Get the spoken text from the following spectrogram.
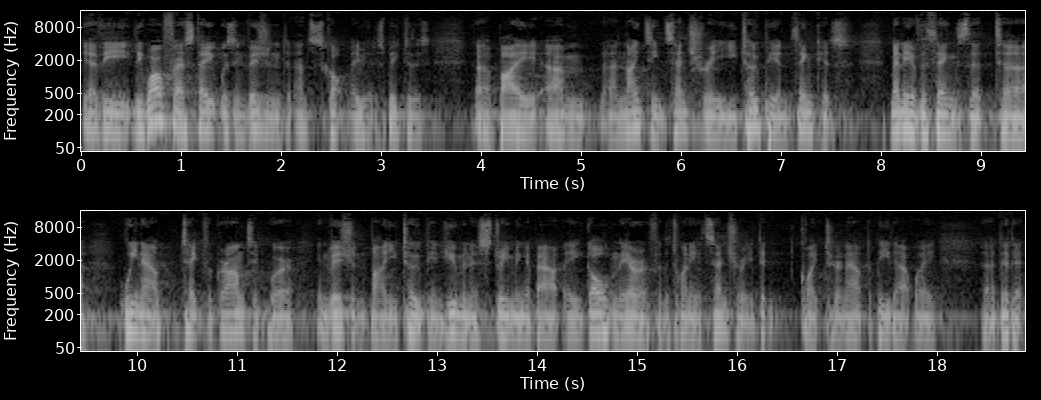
Yeah, the, the welfare state was envisioned, and Scott maybe had to speak to this, uh, by um, uh, 19th century utopian thinkers. Many of the things that uh, we now take for granted were envisioned by utopian humanists dreaming about a golden era for the 20th century. It didn't quite turn out to be that way, uh, did it?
